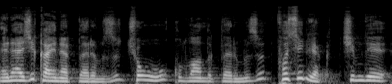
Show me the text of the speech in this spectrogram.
enerji kaynaklarımızın çoğu kullandıklarımızın fosil fosil yakıt. Şimdi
